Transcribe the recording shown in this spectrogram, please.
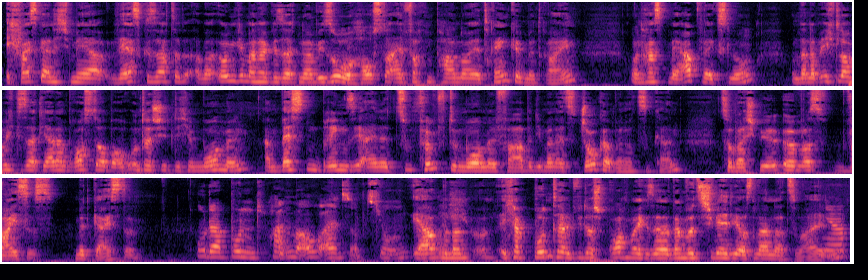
ich weiß gar nicht mehr, wer es gesagt hat, aber irgendjemand hat gesagt, na wieso, haust du einfach ein paar neue Tränke mit rein und hast mehr Abwechslung. Und dann habe ich, glaube ich, gesagt, ja, dann brauchst du aber auch unterschiedliche Murmeln. Am besten bringen sie eine zu fünfte Murmelfarbe, die man als Joker benutzen kann. Zum Beispiel irgendwas Weißes mit Geistern. Oder bunt hatten wir auch als Option. Ja, und, dann, und ich habe bunt halt widersprochen, weil ich gesagt habe, dann wird es schwer, die auseinanderzuhalten. Ja.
